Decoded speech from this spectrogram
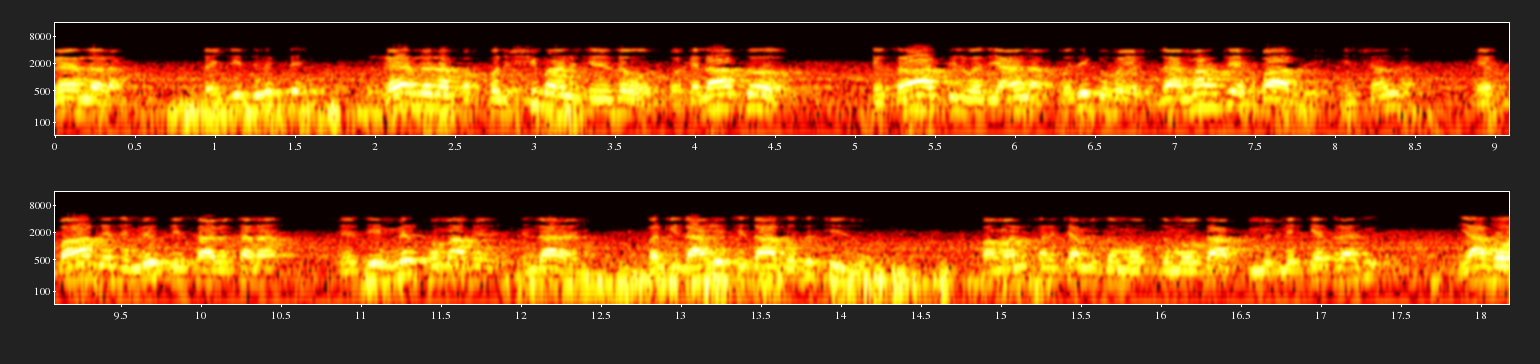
غیر لرا تجدید ملک دے غیر لرا پر شبان چھ دو خلاف دو اقرار دل ودیانا بدی کو اخلاف محض اخبار دے انشاءاللہ اخبار دے دے ملک دی ثابتنا دے ملک ما ہے اندار آجی بلکہ داغی چھ دا دو چیز ہو فامان پر چا میں دو موضوع ملکیت راضی یا وہ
